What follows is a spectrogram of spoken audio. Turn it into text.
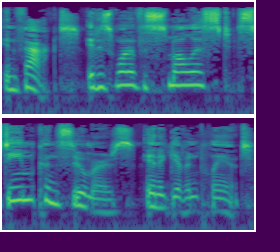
In fact, it is one of the smallest steam consumers in a given plant.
